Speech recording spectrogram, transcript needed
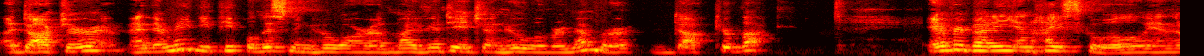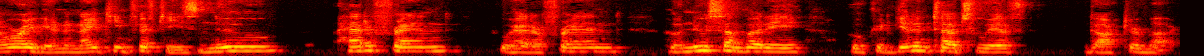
a doctor, and there may be people listening who are of my vintage and who will remember Dr. Buck everybody in high school in Oregon in the 1950s knew, had a friend who had a friend who knew somebody who could get in touch with Dr. Buck.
